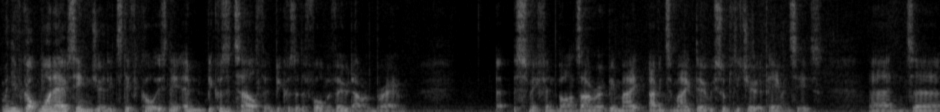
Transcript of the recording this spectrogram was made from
when you've got one out injured, it's difficult, isn't it? And because of Telford, because of the form of Udoh and Brown, uh, Smith and Barnes Homer have been make, having to make do with substitute appearances, and uh,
